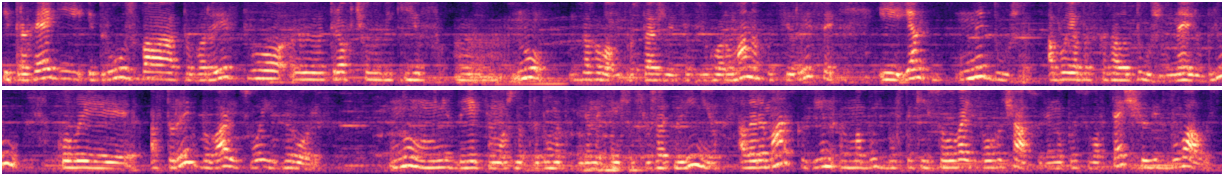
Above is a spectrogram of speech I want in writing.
і трагедії, і дружба, товариство е, трьох чоловіків. Ну, загалом простежуються в його романах оці риси. І я не дуже, або я би сказала, дуже не люблю, коли автори вбивають своїх героїв. Ну, мені здається, можна придумати для них іншу сюжетну лінію. Але Ремарк він, мабуть, був такий соловей свого часу. Він описував те, що відбувалось.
